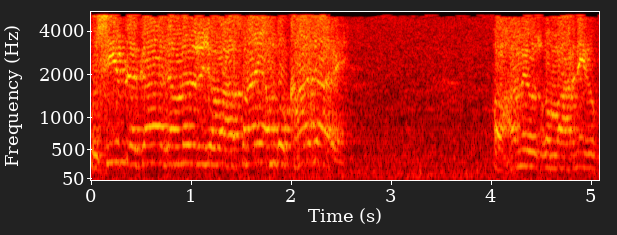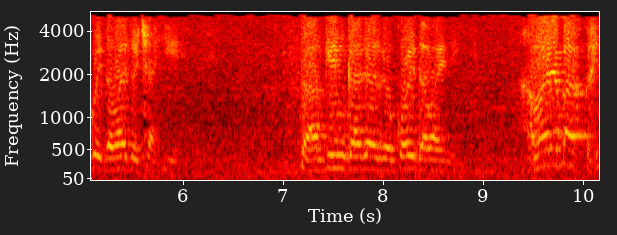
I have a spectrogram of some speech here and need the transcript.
उसी प्रकार हम जो वासनाएँ हमको खा जा रहे हैं, और हमें उसको मारने की कोई दवाई तो चाहिए। तो हकीम कहते कोई दवाई नहीं, हमारे पास कोई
